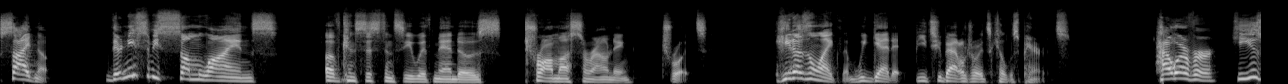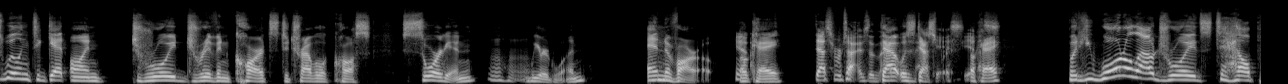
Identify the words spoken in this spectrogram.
side note there needs to be some lines of consistency with mando's trauma surrounding droids he doesn't like them we get it b2 battle droids killed his parents however he is willing to get on droid driven carts to travel across sorgan Mhm. weird one and navarro Yeah. okay Desperate times in that. that was desperate case, yes. okay but he won't allow droids to help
